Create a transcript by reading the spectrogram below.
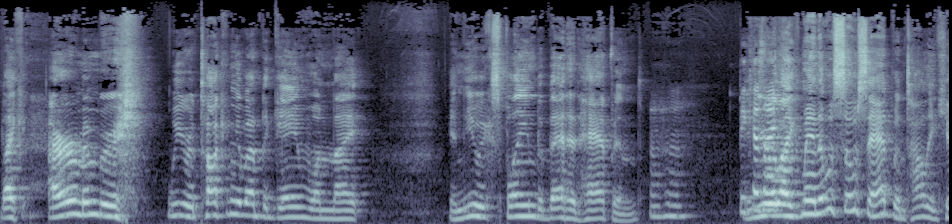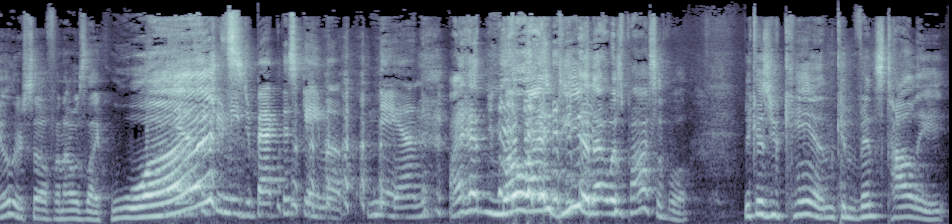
Like I remember we were talking about the game one night, and you explained that that had happened. Mm-hmm. Because and you were I, like, man, it was so sad when Tali killed herself, and I was like, what? that's what you need to back this game up, Nan. I had no idea that was possible. Because you can convince Tali,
